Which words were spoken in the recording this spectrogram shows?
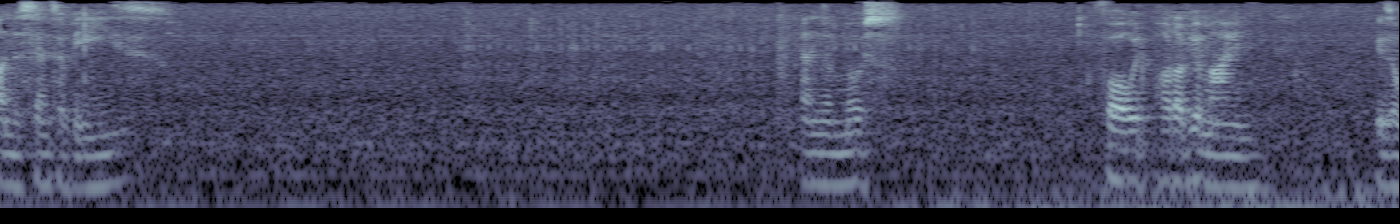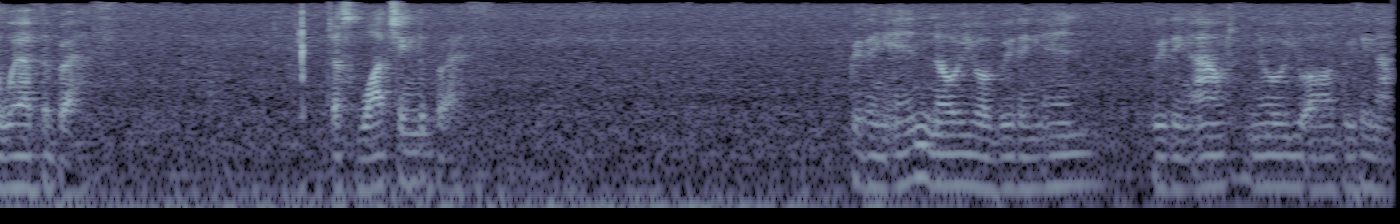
on the sense of ease. And the most forward part of your mind is aware of the breath just watching the breath. Breathing in, know you are breathing in. Breathing out, know you are breathing out.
